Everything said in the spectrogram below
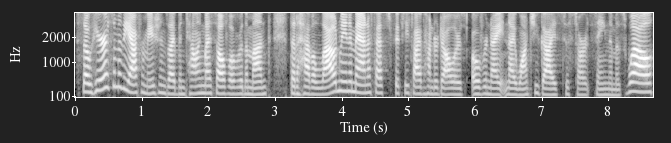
So here are some of the affirmations i've been telling myself over the month that have allowed me to manifest $5500 overnight and i want you guys to start saying them as well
